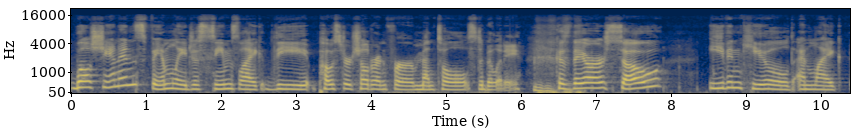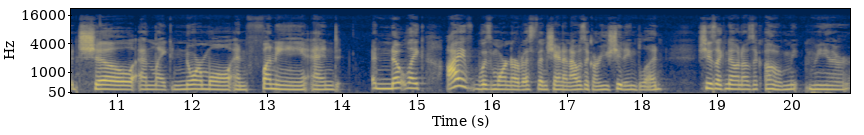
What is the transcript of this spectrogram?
Well, Shannon's family just seems like the poster children for mental stability because they are so even keeled and like chill and like normal and funny and no like I was more nervous than Shannon. I was like, "Are you shitting blood?" She's like, "No," and I was like, "Oh, me, me neither."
